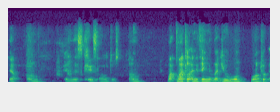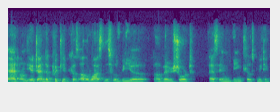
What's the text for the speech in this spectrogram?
Yeah, um, in this case, I'll just, um, Michael, anything that you want, want to add on the agenda quickly, because otherwise this will be a, a very short, as in being closed meeting.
